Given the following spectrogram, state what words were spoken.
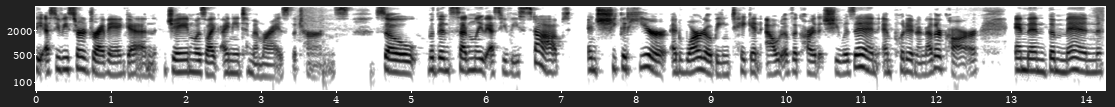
The SUV started driving again. Jayne was like, I need to memorize the turns. So, but then suddenly the SUV stopped and she could hear Eduardo being taken out of the car that she was in and put in another car. And then the men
